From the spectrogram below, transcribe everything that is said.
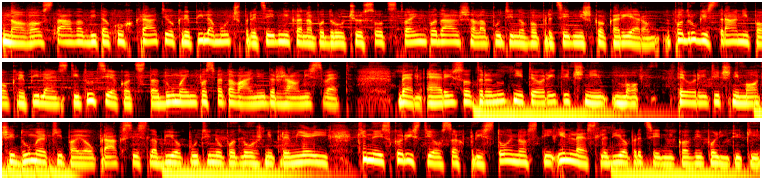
Nova ustava bi tako hkrati okrepila moč predsednika na področju sodstva in podaljšala Putinovo predsedniško kariero, po drugi strani pa okrepila institucije kot sta Duma in posvetovalni državni svet. Ben Eris o trenutni teoretični, mo teoretični moči Dume, ki pa jo v praksi slabijo Putinu podložni premijeji, ki ne izkoristijo vseh pristojnosti in le sledijo predsednikovi politiki.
